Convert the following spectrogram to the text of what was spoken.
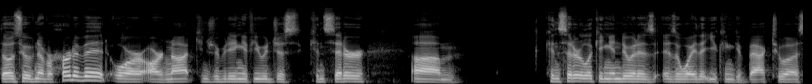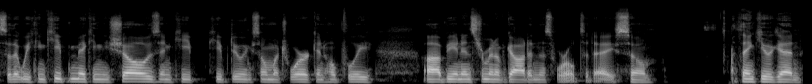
those who have never heard of it or are not contributing, if you would just consider um, consider looking into it as, as a way that you can give back to us so that we can keep making these shows and keep keep doing so much work and hopefully uh, be an instrument of God in this world today. So thank you again.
